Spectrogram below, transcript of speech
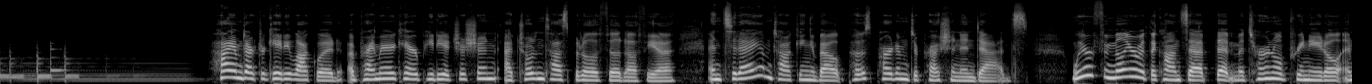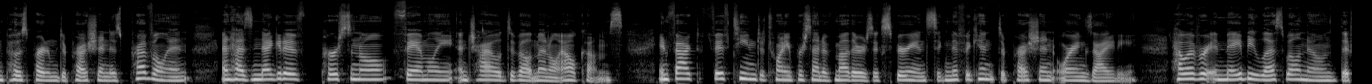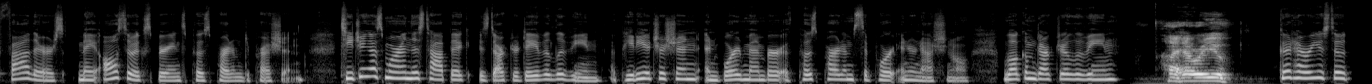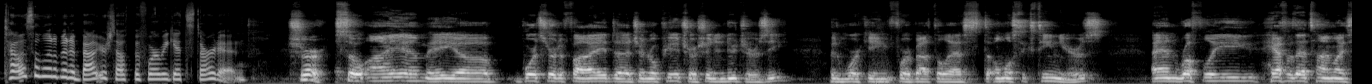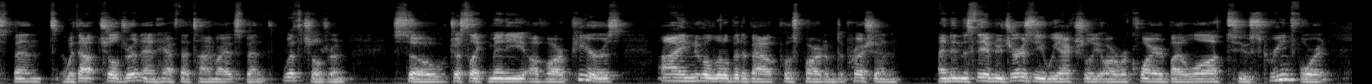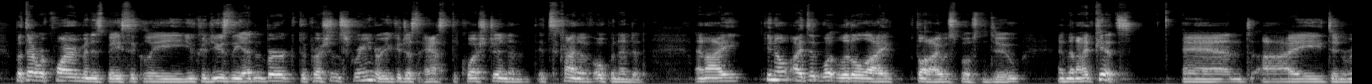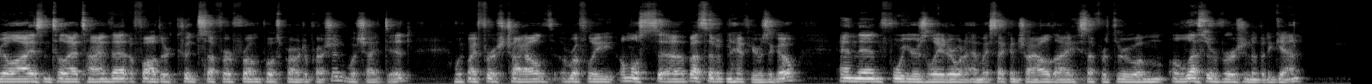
Hi, I'm Dr. Katie Lockwood, a primary care pediatrician at Children's Hospital of Philadelphia, and today I'm talking about postpartum depression in dads. We are familiar with the concept that maternal prenatal and postpartum depression is prevalent and has negative personal, family, and child developmental outcomes. In fact, 15 to 20% of mothers experience significant depression or anxiety. However, it may be less well known that fathers may also experience postpartum depression. Teaching us more on this topic is Dr. David Levine, a pediatrician and board member of Postpartum Support International. Welcome, Dr. Levine. Hi, how are you? Good. How are you? So tell us a little bit about yourself before we get started. Sure. So I am a uh, board certified uh, general pediatrician in New Jersey. Been working for about the last almost 16 years. And roughly half of that time I spent without children, and half that time I have spent with children. So, just like many of our peers, I knew a little bit about postpartum depression. And in the state of New Jersey, we actually are required by law to screen for it but that requirement is basically you could use the Edinburgh depression screen or you could just ask the question and it's kind of open ended. And I, you know, I did what little I thought I was supposed to do. And then I had kids. And I didn't realize until that time that a father could suffer from postpartum depression, which I did with my first child roughly almost uh, about seven and a half years ago. And then four years later, when I had my second child, I suffered through a, a lesser version of it again.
